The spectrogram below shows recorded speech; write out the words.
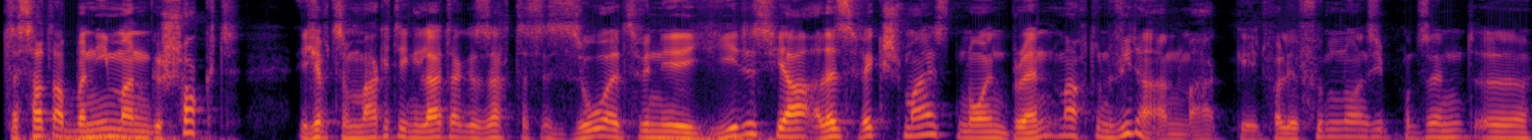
Das hat aber niemanden geschockt. Ich habe zum Marketingleiter gesagt, das ist so, als wenn ihr jedes Jahr alles wegschmeißt, einen neuen Brand macht und wieder an den Markt geht, weil ihr 95 Prozent äh,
